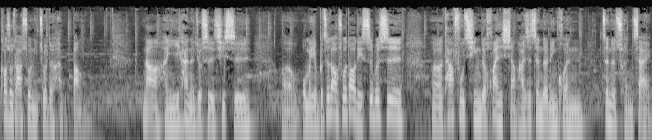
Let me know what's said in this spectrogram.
告诉他说，你做的很棒。那很遗憾的就是，其实呃，我们也不知道说到底是不是呃他父亲的幻想，还是真的灵魂真的存在。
